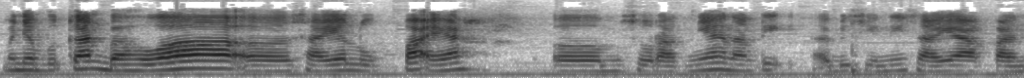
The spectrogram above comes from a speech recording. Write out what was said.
menyebutkan bahwa uh, saya lupa ya um, suratnya nanti habis ini saya akan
